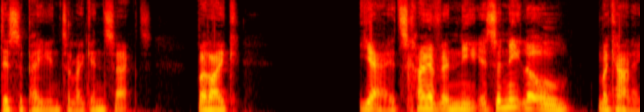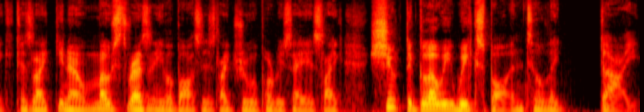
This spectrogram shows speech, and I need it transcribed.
dissipate into like insects. But like, yeah, it's kind of a neat. It's a neat little mechanic because, like, you know, most Resident Evil bosses, like Drew will probably say, it's like shoot the glowy weak spot until they die.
